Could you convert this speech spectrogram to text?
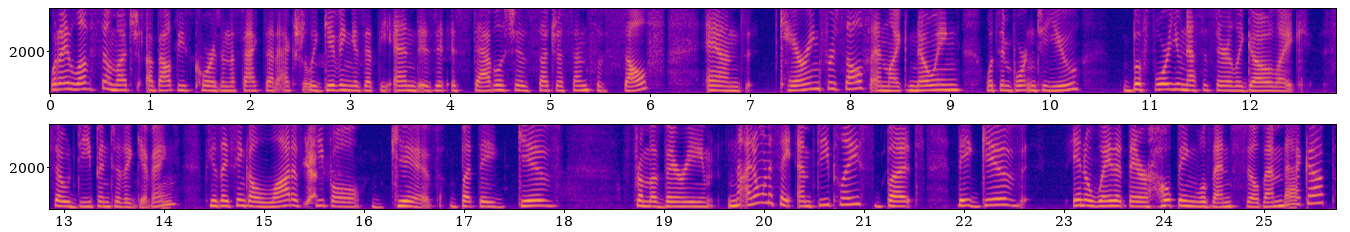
what I love so much about these cores and the fact that actually giving is at the end is it establishes such a sense of self and caring for self and like knowing what's important to you before you necessarily go like so deep into the giving because I think a lot of Yes. people give, but they give from a very i don't want to say empty place, but they give in a way that they're hoping will then fill them back up.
